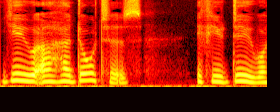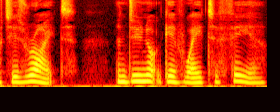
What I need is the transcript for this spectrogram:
You are her daughters if you do what is right and do not give way to fear.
